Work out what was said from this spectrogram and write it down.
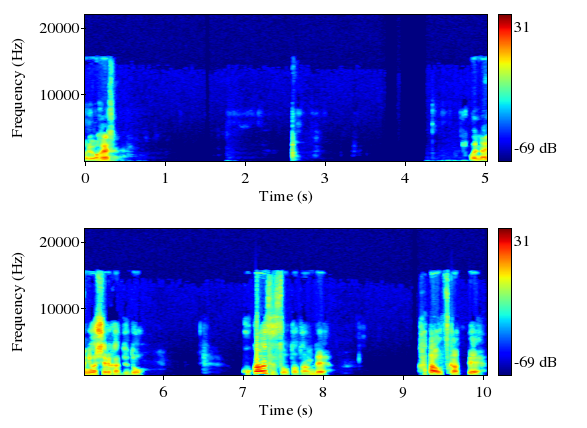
これわかりますかねこれ何をしてるかというと、股関節を畳んで、肩を使って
